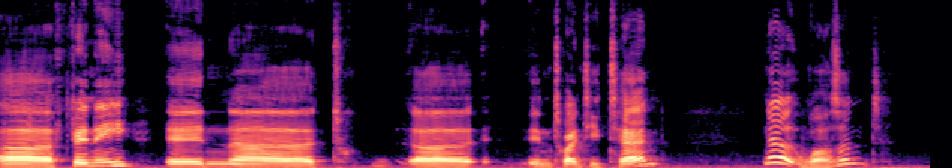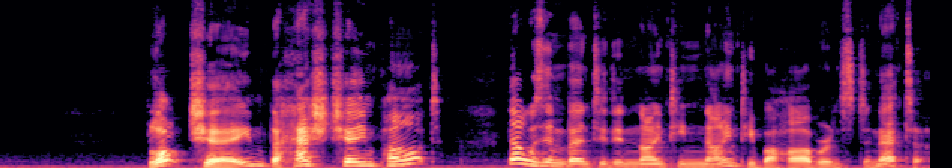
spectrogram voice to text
uh, Finney in uh, uh in 2010. No, it wasn't. Blockchain, the hash chain part, that was invented in 1990 by Haber and Stornetta.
